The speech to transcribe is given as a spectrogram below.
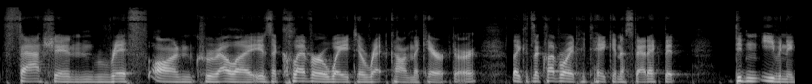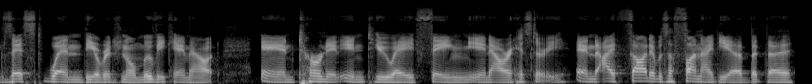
fashion riff on Cruella is a clever way to retcon the character. Like, it's a clever way to take an aesthetic that didn't even exist when the original movie came out and turn it into a thing in our history. And I thought it was a fun idea, but the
